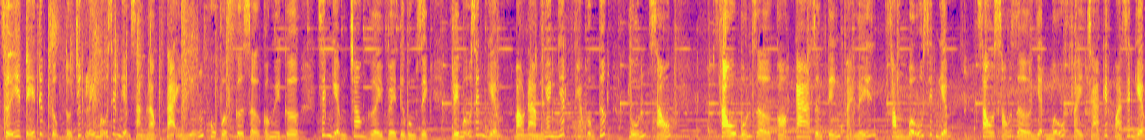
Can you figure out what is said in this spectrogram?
Sở Y tế tiếp tục tổ chức lấy mẫu xét nghiệm sàng lọc tại những khu vực cơ sở có nguy cơ, xét nghiệm cho người về từ vùng dịch, lấy mẫu xét nghiệm bảo đảm nhanh nhất theo công thức 4-6. Sau 4 giờ có ca dương tính phải lấy xong mẫu xét nghiệm, sau 6 giờ nhận mẫu phải trả kết quả xét nghiệm.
